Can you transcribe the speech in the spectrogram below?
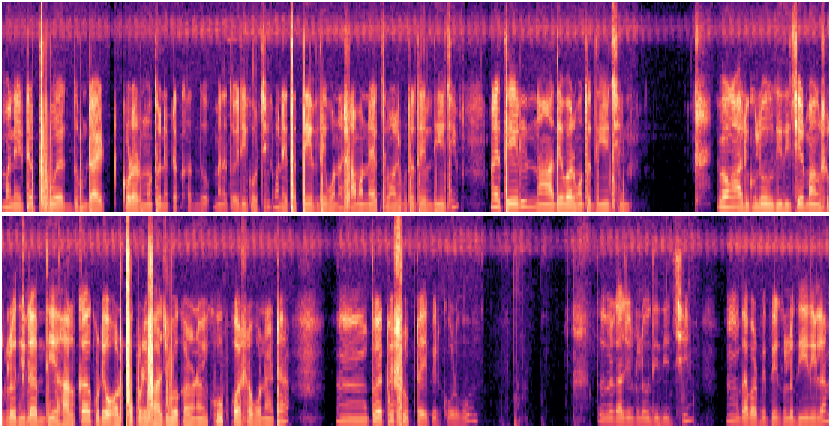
মানে এটা পুরো একদম ডায়েট করার মতন একটা খাদ্য মানে তৈরি করছি। মানে এটা তেল দেবো না, সামান্য এক চামচ মতো তেল দিয়েছি। মানে তেল না দেওয়ার মতো দিয়েছি। এবং আলুগুলোও দিয়ে দিচ্ছি আর মাংসগুলো দিলাম দিয়ে হালকা করে অল্প করে ভাজবো কারণ আমি খুব কষাবো না এটা। তো একটা স্যুপ টাইপের করব। তো এবার গাজরগুলোও দিয়ে দিচ্ছি। তারপর পেঁপেগুলো দিয়ে দিলাম,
